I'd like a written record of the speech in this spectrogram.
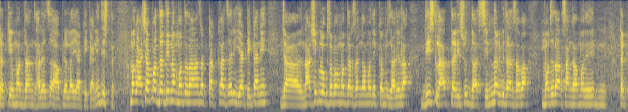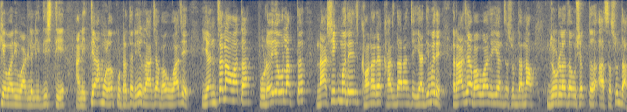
टक्के मतदान झाल्याचं आपल्याला या ठिकाणी दिसतं मग अशा पद्धतीनं मतदानाचा टक्का जरी या ठिकाणी ज्या नाशिक लोकसभा मतदारसंघामध्ये कमी झालेला दिसला तरीसुद्धा सिन्नर विधानसभा मतदारसंघामध्ये टक्केवारी वाढलेली दिसते आणि त्यामुळं कुठंतरी राजाभाऊ वाजे यांचं नाव आता पुढं येऊ लागतं. नाशिकमध्ये होणाऱ्या खासदारांच्या यादीमध्ये राजाभाऊ वाजे यांचं सुद्धा नाव जोडलं जाऊ शकतं असं सुद्धा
